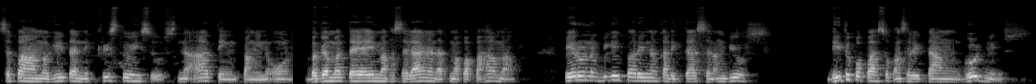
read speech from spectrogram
sa pamamagitan ni Kristo Jesus na ating Panginoon. Bagamat tayo ay makasalanan at mapapahamak, pero nagbigay pa rin ng kaligtasan ang Diyos. Dito papasok ang salitang good news.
